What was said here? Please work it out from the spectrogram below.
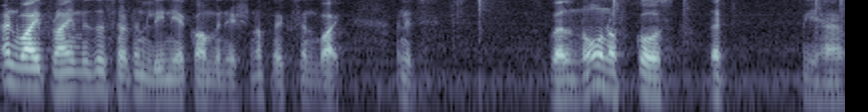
and y prime is a certain linear combination of x and y and it is well known of course that we have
